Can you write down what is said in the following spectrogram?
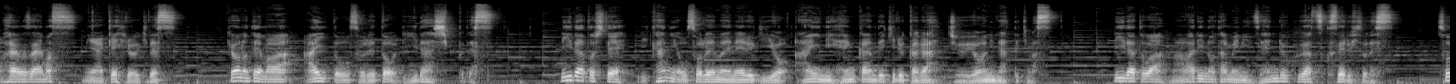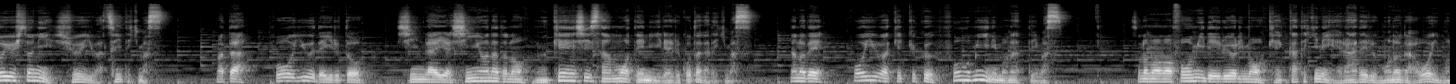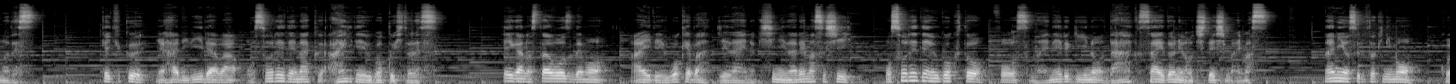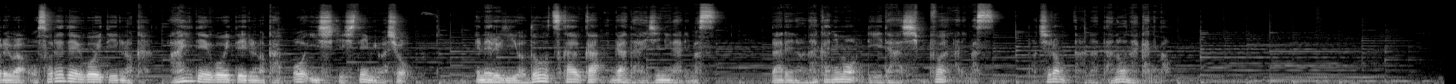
おはようございます。三宅博之です。今日のテーマは愛と恐れとリーダーシップです。リーダーとしていかに恐れのエネルギーを愛に変換できるかが重要になってきます。リーダーとは周りのために全力が尽くせる人です。そういう人に周囲はついてきます。また、4U でいると信頼や信用などの無形資産も手に入れることができます。なので、4U は結局 4Me にもなっています。そのまま 4Me でいるよりも結果的に得られるものが多いものです。結局、やはりリーダーは恐れでなく愛で動く人です。映画のスターウォーズでも愛で動けばジェダイの騎士になれますし、恐れで動くとフォースのエネルギーのダークサイドに落ちてしまいます。何をするときにも、これは恐れで動いているのか、愛で動いているのかを意識してみましょう。エネルギーをどう使うかが大事になります。誰の中にもリーダーシップはあります。もちろんあなたの中にも。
